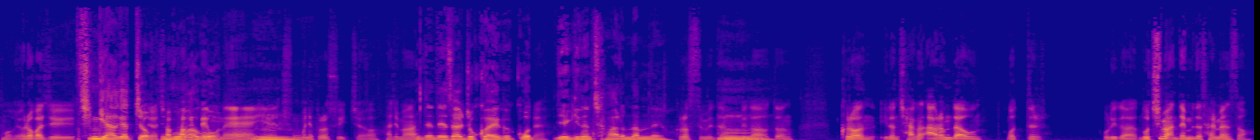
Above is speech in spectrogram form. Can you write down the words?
뭐 여러 가지 신기하겠죠. 예, 궁금하고. 접하기 때문에 예, 음. 충분히 그럴 수 있죠. 하지만 이제 네살 조카의 그꽃 네. 얘기는 참 아름답네요. 그렇습니다. 음. 우리가 어떤 그런 이런 작은 아름다운 것들 우리가 놓치면 안 됩니다. 살면서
